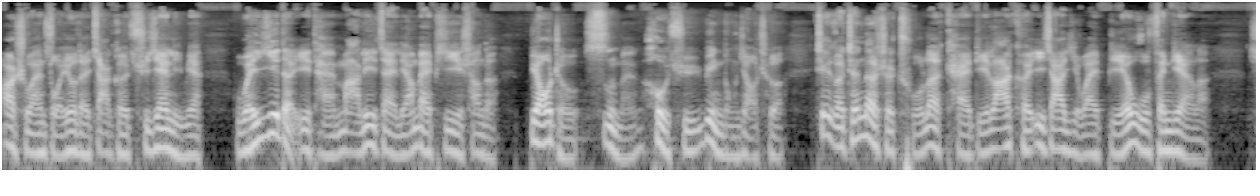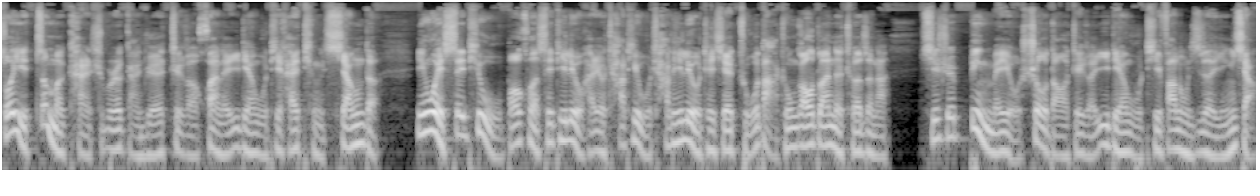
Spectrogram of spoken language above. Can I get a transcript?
二十万左右的价格区间里面唯一的一台马力在两百匹以上的标轴四门后驱运动轿车。这个真的是除了凯迪拉克一家以外别无分店了，所以这么看是不是感觉这个换了一点五 T 还挺香的？因为 CT 五包括 CT 六还有叉 T 五、叉 T 六这些主打中高端的车子呢，其实并没有受到这个一点五 T 发动机的影响。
